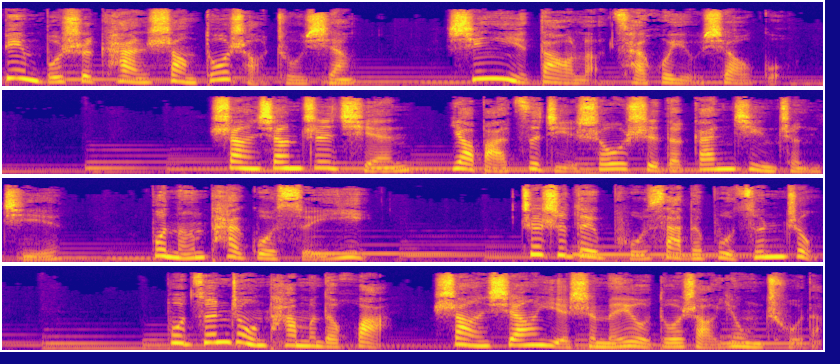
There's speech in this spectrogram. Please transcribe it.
并不是看上多少炷香，心意到了才会有效果。上香之前要把自己收拾得干净整洁，不能太过随意，这是对菩萨的不尊重。不尊重他们的话，上香也是没有多少用处的，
